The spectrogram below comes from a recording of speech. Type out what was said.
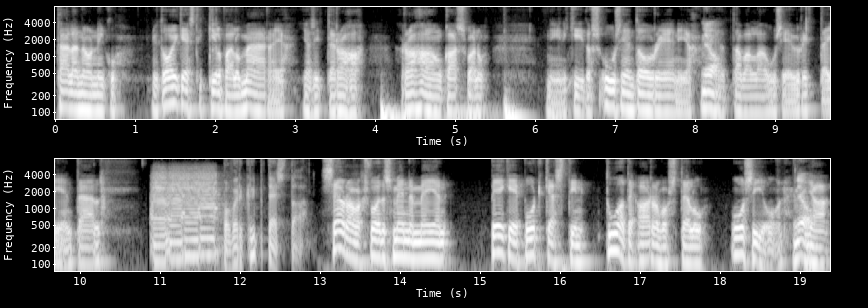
täällä ne on niin kuin nyt oikeasti kilpailumäärä ja, ja sitten raha, raha on kasvanut. Niin kiitos uusien tourien ja, Joo. ja tavallaan uusien yrittäjien täällä. Powergrip testaa. Seuraavaksi voitaisiin mennä meidän PG-podcastin tuotearvostelu-osioon. Joo. Ja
